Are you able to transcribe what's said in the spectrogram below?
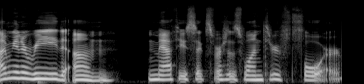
I'm going to read um, Matthew 6, verses 1 through 4.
